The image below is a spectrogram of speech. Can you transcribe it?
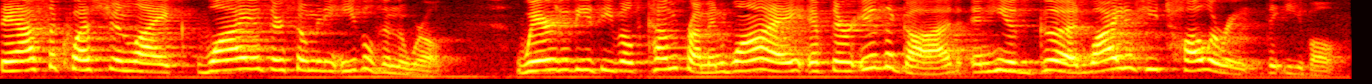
They ask the question like, why is there so many evils in the world? Where do these evils come from? And why, if there is a God and he is good, why does he tolerate the evil?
